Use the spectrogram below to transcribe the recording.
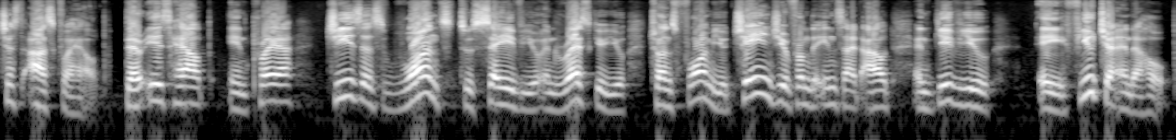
just ask for help. There is help in prayer. Jesus wants to save you and rescue you, transform you, change you from the inside out, and give you a future and a hope,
